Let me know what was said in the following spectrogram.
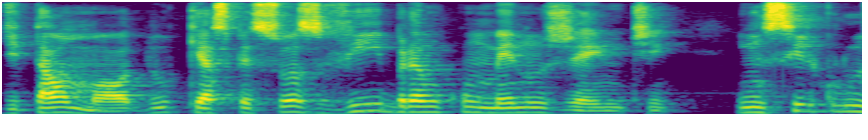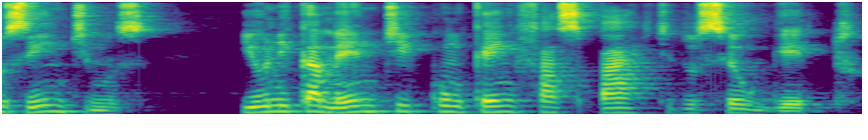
de tal modo que as pessoas vibram com menos gente, em círculos íntimos e unicamente com quem faz parte do seu gueto.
